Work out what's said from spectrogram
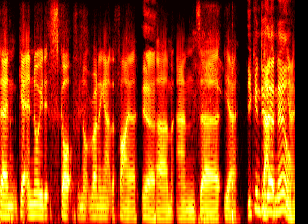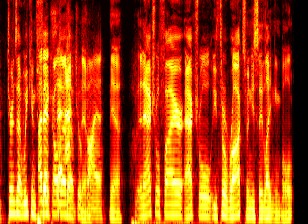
then get annoyed at Scott for not running out the fire. Yeah. Um, and uh, yeah, you can do that that, now. you know- Turns out we can I'd fake all that up actual now. fire. Yeah. An actual fire, actual you throw rocks when you say lightning bolt,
